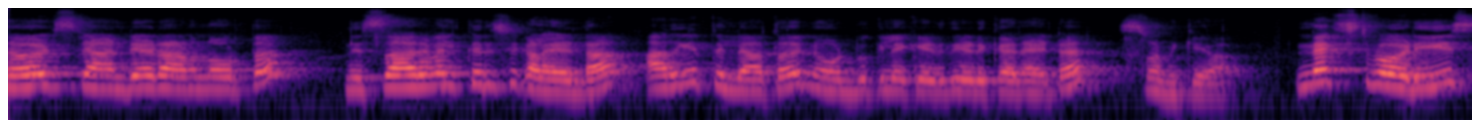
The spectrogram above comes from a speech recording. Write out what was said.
തേർഡ് സ്റ്റാൻഡേർഡ് ആണെന്നോർത്ത് നിസ്സാരവൽക്കരിച്ച് കളയേണ്ട. അറിയത്തില്ലാത്ത നോട്ട്ബുക്കിലേക്ക് എഴുതിയെടുക്കാനായിട്ട് ശ്രമിക്കുക. Next word is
